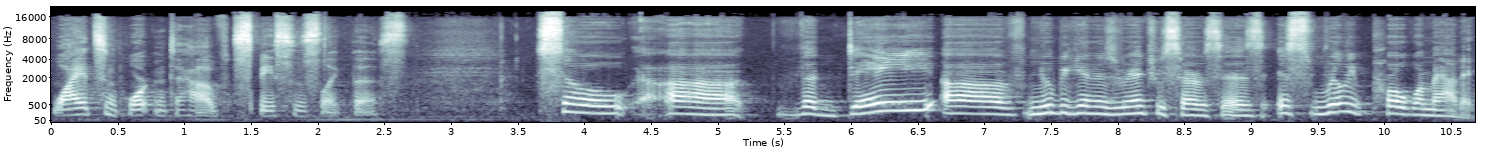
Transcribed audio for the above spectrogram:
why it's important to have spaces like this? So uh, the day of New Beginners Reentry Services is really programmatic.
